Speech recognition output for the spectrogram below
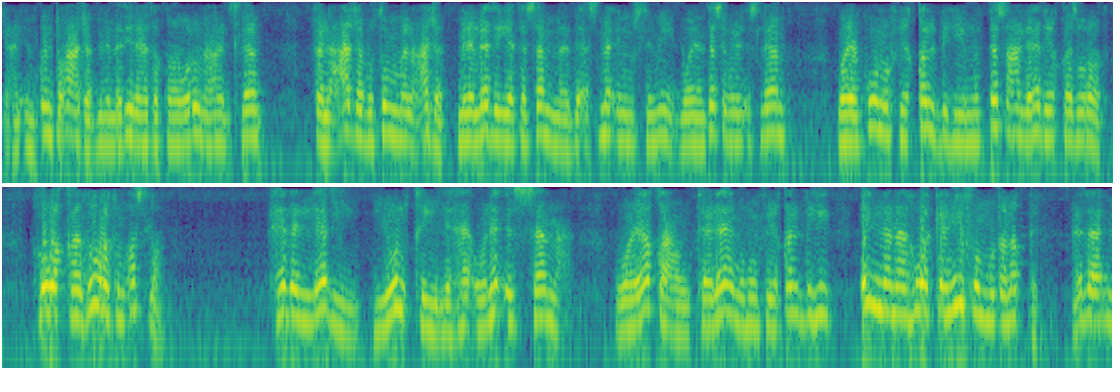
يعني إن كنت أعجب من الذين يتطاولون على الإسلام فالعجب ثم العجب من الذي يتسمى بأسماء المسلمين وينتسب للإسلام ويكون في قلبه متسعا لهذه القاذورات. هو قاذورة أصلا. هذا الذي يلقي لهؤلاء السمع ويقع كلامهم في قلبه إنما هو كنيف متنقل. هذا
